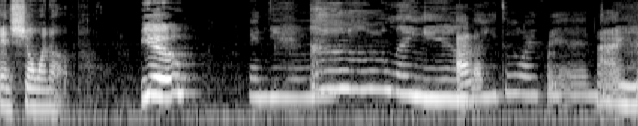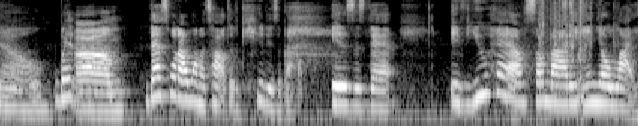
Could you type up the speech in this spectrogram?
and showing up. You. And you. I am. I love you too, my friend. I know. But Um. That's what I want to talk to the cuties about. Is is that if you have somebody in your life,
